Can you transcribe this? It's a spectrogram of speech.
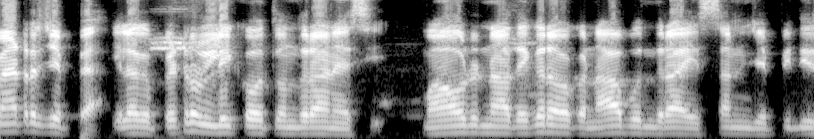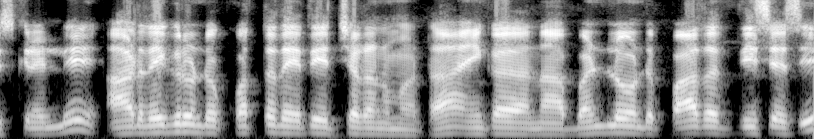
మ్యాటర్ చెప్పా ఇలాగ పెట్రోల్ లీక్ అవుతుందిరా అనేసి. మావుడు నా దగ్గర ఒక నాబ్ ఉందిరా ఇస్తానని చెప్పి తీసుకుని ఆడ దగ్గర ఉండే కొత్తది అయితే ఇచ్చాడనమాట. ఇంకా నా బండిలో ఉండే పాతది తీసేసి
